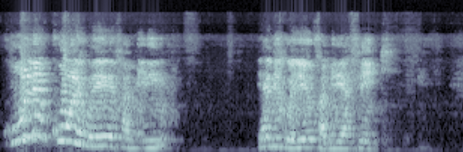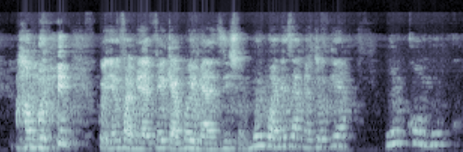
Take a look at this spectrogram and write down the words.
kule kule kwenye ile familia. Yaani kwenye hiyo familia feki ambayo kwenye familia feki ambayo imeanzishwa. Mungu anaweza akatokea huko huko.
